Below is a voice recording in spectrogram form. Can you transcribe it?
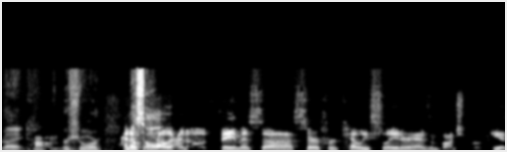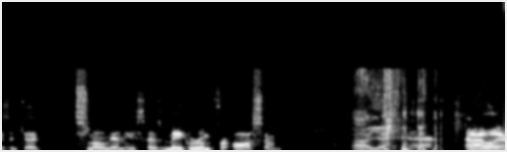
right um, for sure. I know. I, saw... Kelly, I know a famous uh, surfer Kelly Slater has a bunch of them. He has a good slogan. He says, "Make room for awesome." Uh, yeah, and, and I like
